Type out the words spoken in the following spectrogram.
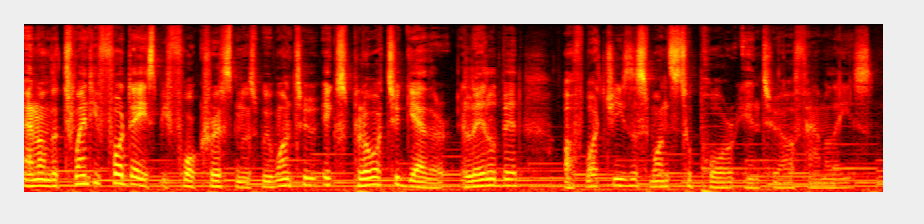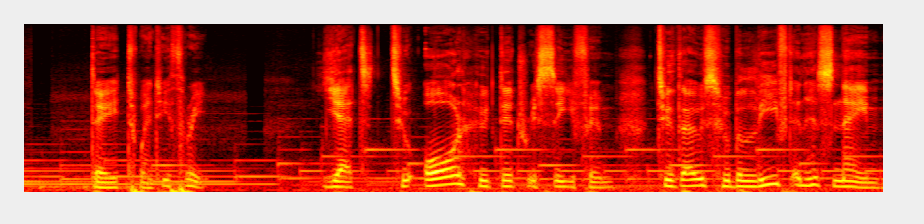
And on the 24 days before Christmas, we want to explore together a little bit of what Jesus wants to pour into our families. Day 23. Yet to all who did receive him, to those who believed in his name,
